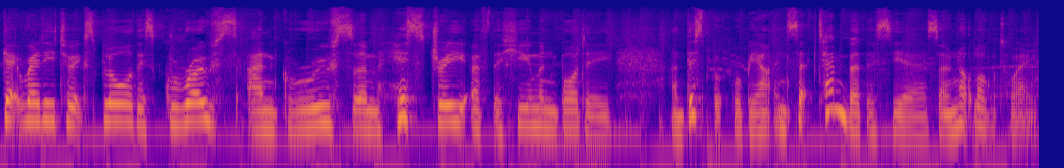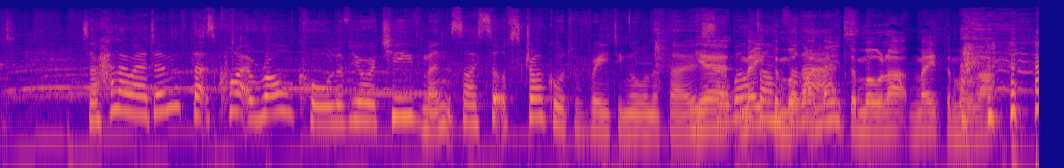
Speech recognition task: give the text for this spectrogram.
Get ready to explore this gross and gruesome history of the human body. And this book will be out in September this year, so not long to wait. So, hello, Adam. That's quite a roll call of your achievements. I sort of struggled with reading all of those. Yeah, so well made done them all. I made them all up. Made them all up.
